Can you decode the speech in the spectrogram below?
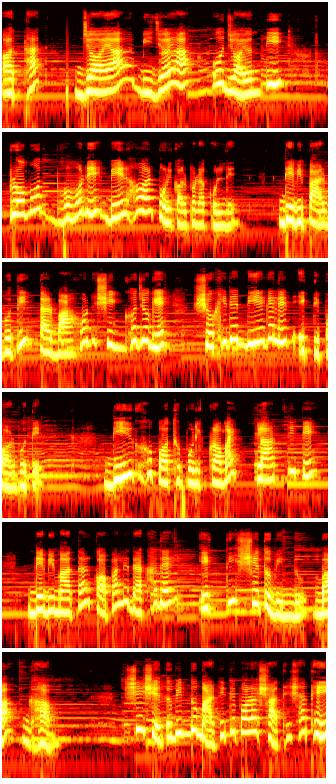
অর্থাৎ জয়া, বিজয়া ও জয়ন্তী প্রমোদ ভ্রমণে বের হওয়ার পরিকল্পনা করলেন। দেবী পার্বতী তার বাহন সিংহযোগে সখীদের নিয়ে গেলেন একটি পর্বতে। দীর্ঘ পথ পরিক্রমায় ক্লান্তিতে দেবী মাতার কপালে দেখা দেয় একটি শ্বেতবিন্দু বা ঘাম। সেই শ্বেতবিন্দু মাটিতে পড়ার সাথে সাথেই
